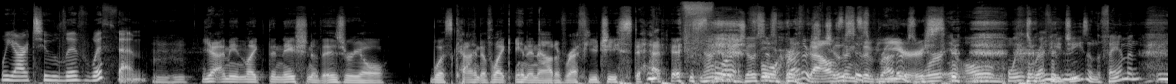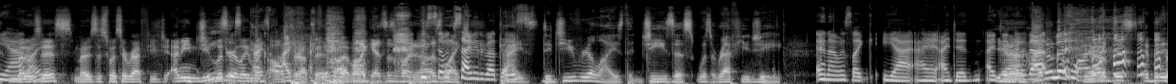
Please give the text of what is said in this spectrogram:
we are to live with them. Mm-hmm. Yeah, I mean, like the nation of Israel was kind of like in and out of refugee status Not like Joseph's for brothers. thousands Joseph's of brothers years. were in all points refugees in the famine. Yeah. Right? Moses, Moses was a refugee. I mean, you literally guys, look all I- throughout the I, Bible. I guess this morning He's I was so like, excited about this. guys, did you realize that Jesus was a refugee? And I was like, yeah, I, I did. I did Yeah. know that. I don't know why. I just, but it, First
